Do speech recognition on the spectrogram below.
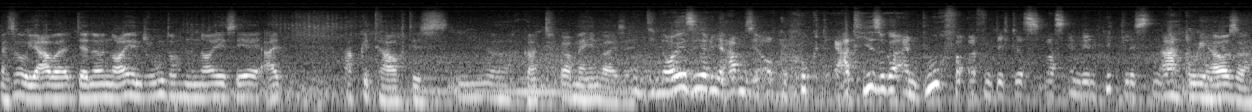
Achso, ja, aber der neue Ruhm doch eine neue Serie alt abgetaucht ist. Oh Gott, ich brauche mehr Hinweise. Und die neue Serie haben sie auch geguckt. Er hat hier sogar ein Buch veröffentlicht, das, was in den Hitlisten Ach, Dougie Hauser.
